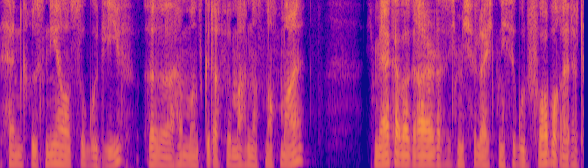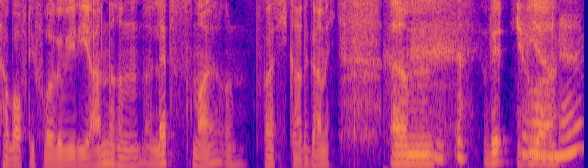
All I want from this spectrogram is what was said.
Herrn Grüß Niehaus so gut lief, äh, haben wir uns gedacht, wir machen das nochmal. Ich merke aber gerade, dass ich mich vielleicht nicht so gut vorbereitet habe auf die Folge wie die anderen letztes Mal und weiß ich gerade gar nicht. Ähm, wir, wir, ne?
